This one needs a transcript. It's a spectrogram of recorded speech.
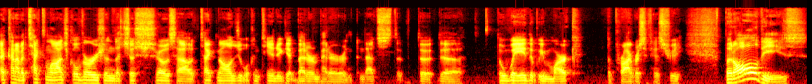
a kind of a technological version that just shows how technology will continue to get better and better and, and that's the, the, the, the way that we mark the progress of history. But all these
